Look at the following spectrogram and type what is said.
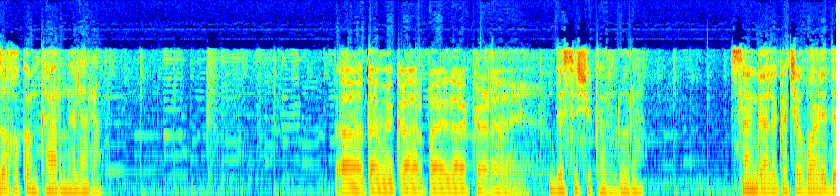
زه خو کوم کار نه لرم تا ته مې کار پیدا کړی د څه شي کار وروره څنګه لکه چې غواړي د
